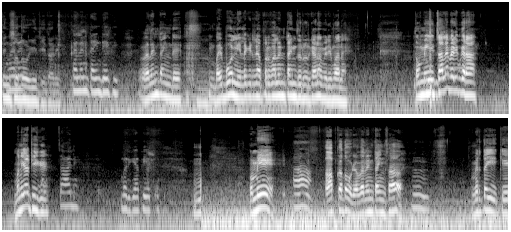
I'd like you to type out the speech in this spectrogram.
तीन सौ दो की थी तारीख। वैलेंटाइन डे की। वैलेंटाइन डे भाई बोल नहीं लगी रहा पर वैलेंटाइन ज़रूर कहना मेरी माँ ने। तो मैं चले मेरी घरा मन गया ठीक है? चाल भर गया पेट। मम्मी हाँ। आपका तो हो गया वैलेंटाइन सा। हम्म। मेरे तो ही के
